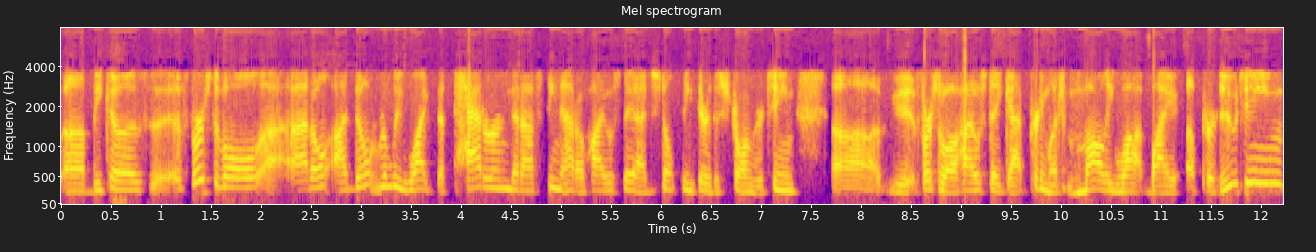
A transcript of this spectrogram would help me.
uh, because uh, first of all, I, I don't I don't really like the pattern that I've seen out of Ohio State. I just don't think they're the stronger team. Uh, first of all, Ohio State got pretty much mollywopped by a Purdue team,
